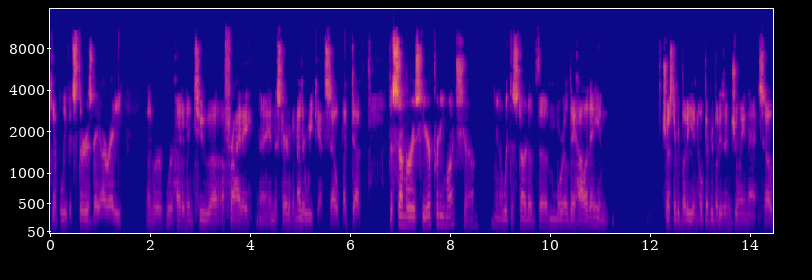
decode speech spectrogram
can't believe it's Thursday already, and we're we're headed into a Friday in the start of another weekend. So, but the summer is here pretty much. Um, you know, with the start of the Memorial Day holiday, and trust everybody and hope everybody's enjoying that. So,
